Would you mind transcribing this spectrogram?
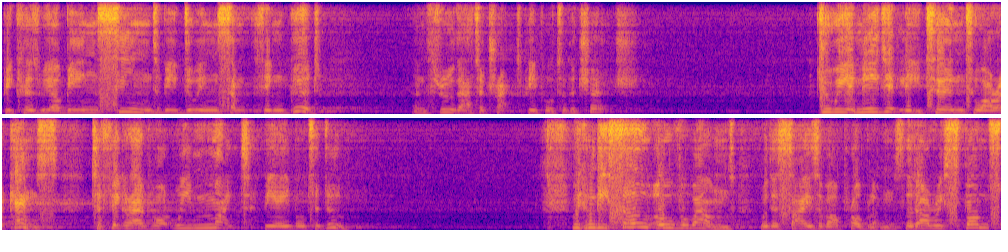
because we are being seen to be doing something good and through that attract people to the church? Do we immediately turn to our accounts to figure out what we might be able to do? We can be so overwhelmed with the size of our problems that our response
